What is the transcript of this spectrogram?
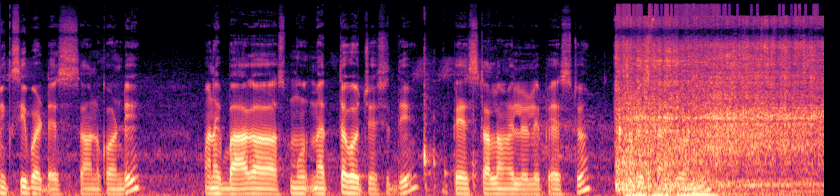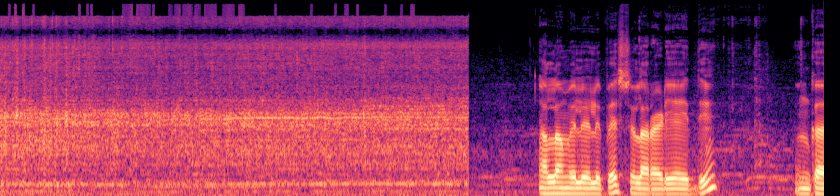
మిక్సీ పట్టేస్తాను అనుకోండి. మనకి బాగా స్మూత్ మెత్తగా వచ్చేసిద్ది. పేస్ట్ అల్లం వెల్లుల్లి పేస్ట్ చూపిస్తాను చూడండి. అల్లం వెల్లుల్లి పేస్ట్ ఇలా రెడీ అయ్యిద్ది ఇంకా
